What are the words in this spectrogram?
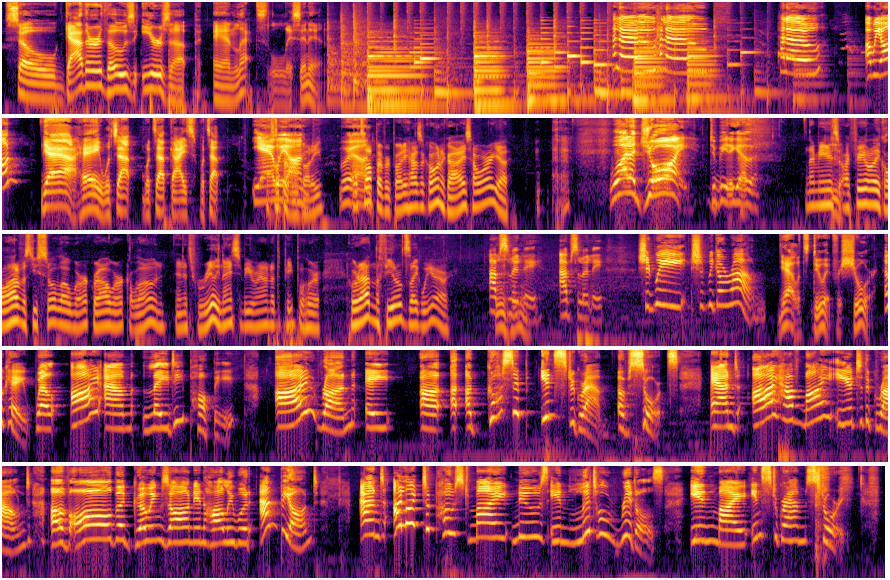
So gather those ears up and let's listen in. Yeah, hey, what's up? What's up, guys? What's up? Yeah, What's we up, on. everybody? We're What's on. up, everybody? How's it going, guys? How are you? What a joy to be together. I mean, it's. I feel like a lot of us do solo work. We all work alone, and it's really nice to be around other people who are who are out in the fields like we are. Absolutely, absolutely. Should we should we go around? Yeah, let's do it for sure. Okay, well, I am Lady Poppy. I run a uh, a, a gossip Instagram of sorts. And I have my ear to the ground of all the goings on in Hollywood and beyond. And I like to post my news in little riddles in my Instagram story.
